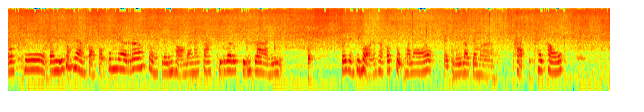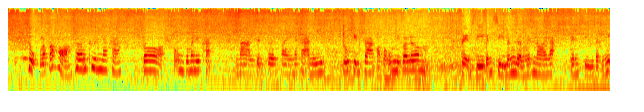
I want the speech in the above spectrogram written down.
โอเค ตอนนี้ทุกอย่างของป้าอุ้มเนี่ยเริ่มส่งกลิ่นหอมแล้วนะคะ คิดว่าลูกชิ้นปลานี่ก็อย่างที่บอกนะคะเขาสุกมาแล้ว แต่ทีนี้เราจะมาผัดให้เขาสุกแล้วก็หอมเพิ่มขึ้นนะคะ ก็ป้าอุ้มก็ไม่ได้ผัดนานจนเกินไปนะคะ อันนี้ลูกชิ้นปลาของป้าอุ้มนี่ก็เริ่มเปลี่ยนสีเป็นสีเหลืองๆเล็กน้อยละ เป็นสีแบบนี้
